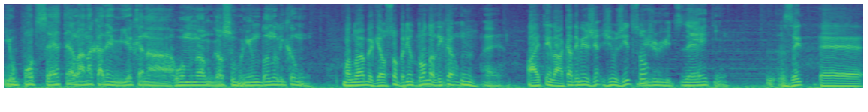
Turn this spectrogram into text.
e o ponto certo é lá na academia, que é na rua Manuel Miguel Sobrinho, Dona Lica 1. Manuel Miguel Sobrinho, Dona Lica 1. É. Aí tem lá, Academia Jiu-Jitsu. Jiu-Jitsu, Zé Retim. Zé, é,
